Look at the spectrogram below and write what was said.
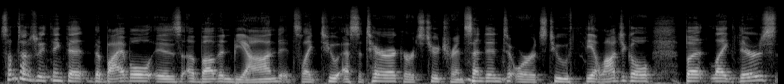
sometimes we think that the Bible is above and beyond. It's like too esoteric or it's too transcendent or it's too theological. But like there's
